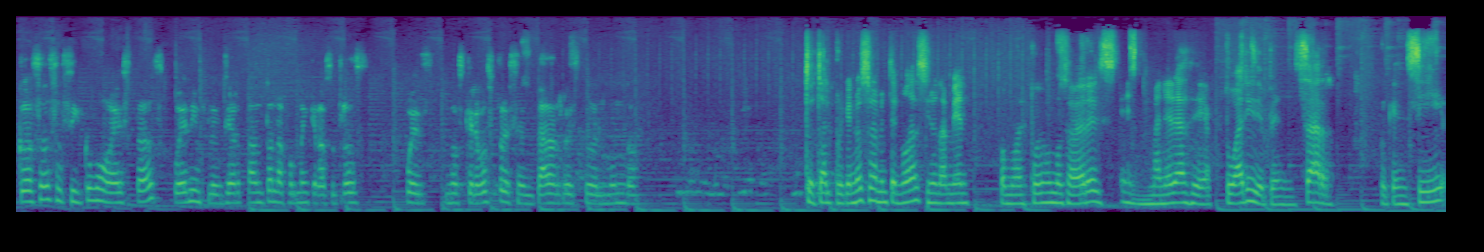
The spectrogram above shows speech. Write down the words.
cosas así como estas pueden influenciar tanto en la forma en que nosotros pues nos queremos presentar al resto del mundo. Total, porque no solamente en moda, sino también, como después vamos a ver, es en maneras de actuar y de pensar. Porque en sí,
